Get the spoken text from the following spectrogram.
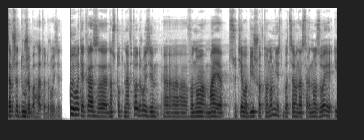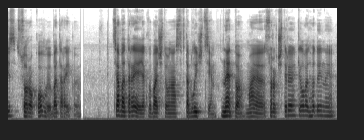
Це вже дуже багато, друзі. Ну і от якраз е, наступне авто, друзі, е, воно має суттєво більшу автономність, бо це у нас Renault Zoe із 40-ю батарейкою. Ця батарея, як ви бачите, у нас в табличці нето має 44 кВт години.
